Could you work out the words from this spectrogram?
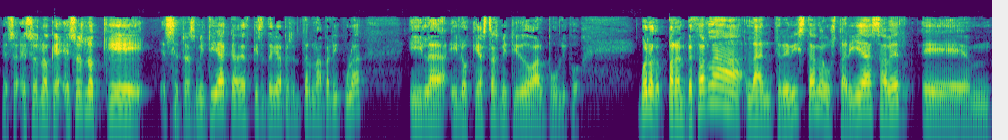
Eso, eso, es lo que, eso es lo que se transmitía cada vez que se te iba a presentar una película y, la, y lo que has transmitido al público. Bueno, para empezar la, la entrevista me gustaría saber, eh,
